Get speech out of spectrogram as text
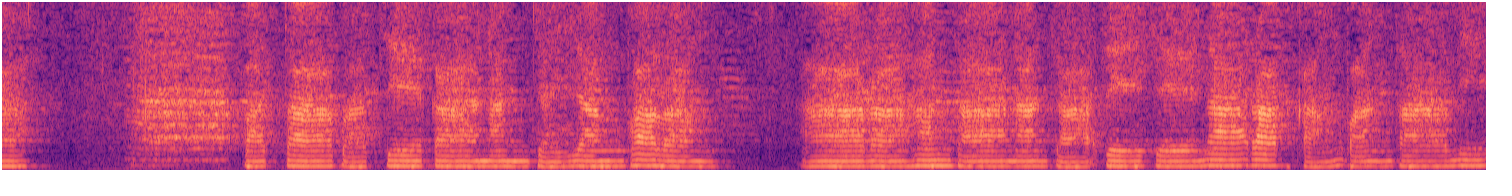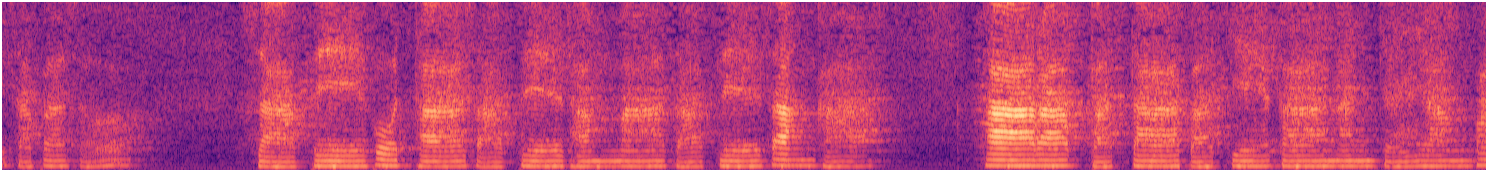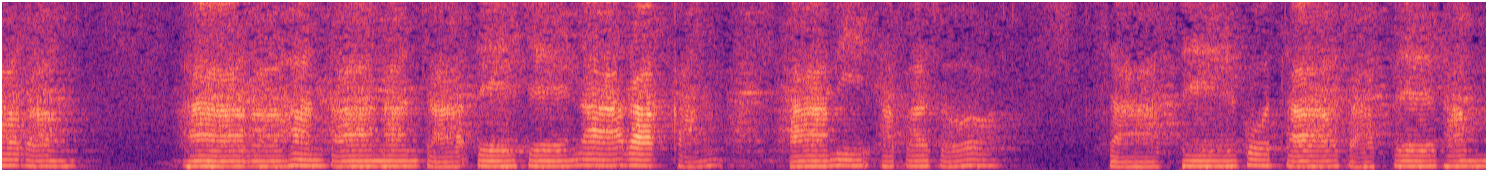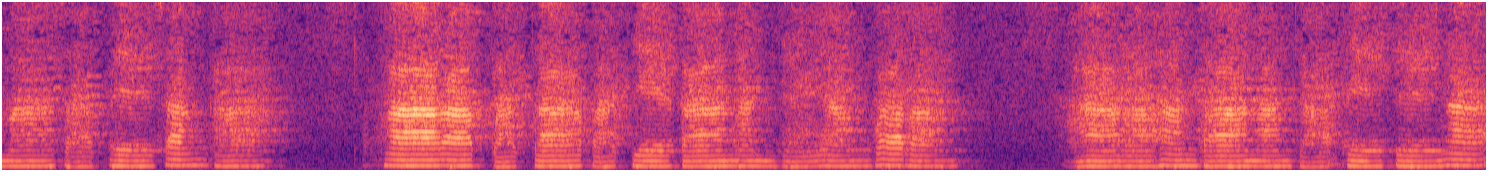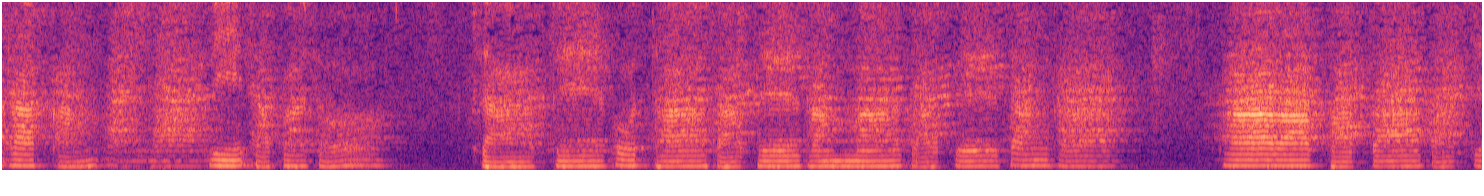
ปัตตาปัจเจกานันจยังพระรัง อาราหันตานันจะเตเจนารักขังพันธามิสัพพะโสสัพเพพุทธาสัพเพธรรมาสัพเพสังฆาภาราปัตตาปัจเจกานันจยังพระรัง เตเจนารักขังภามิสัพพะโสสัพเพพุทธาสัพเพธรรมาสัพเพสังฆาภาราปัตตาปัจเจกานันจยังพระรังอาราหันตานันจะเตเจนะรักขังมิสัพพะโส สัพเพพุทธาสัพเพธรรมาสัพเพสังฆาภาราปัตตาปัจเจ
